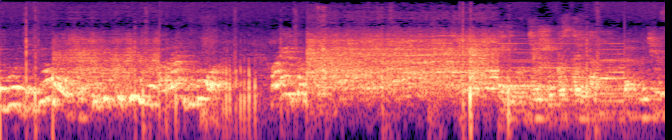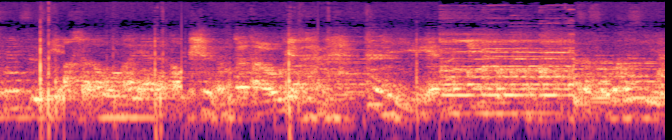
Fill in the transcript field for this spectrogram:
не будет елочка, тебе купили развод. Поэтому... Я его держу постоянно. Как честные сыны, Ашара Луная, Шимон Татауге, Тарире. Засоба Хасия.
